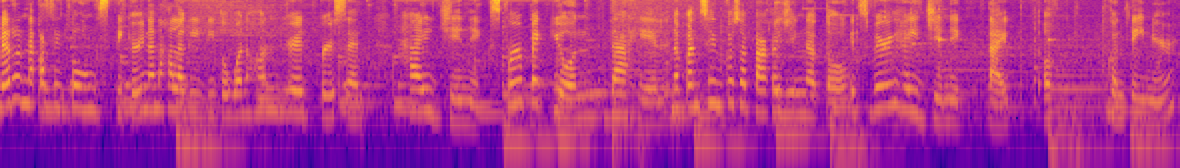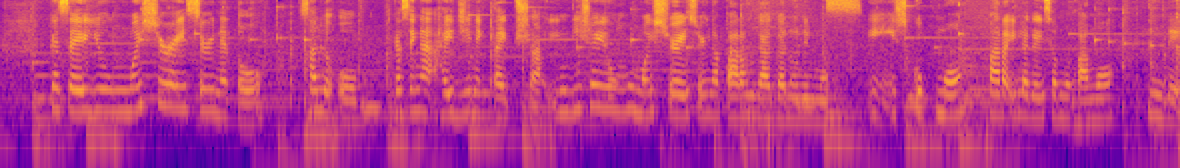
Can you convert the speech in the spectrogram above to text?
meron na kasi itong sticker na nakalagay dito, 100% hygienics. Perfect yun dahil napansin ko sa packaging na to, it's very hygienic type of container. Kasi yung moisturizer na to, sa loob. Kasi nga, hygienic type siya. Hindi siya yung moisturizer na parang gaganunin mo. I-scoop mo para ilagay sa mukha mo. Hindi.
